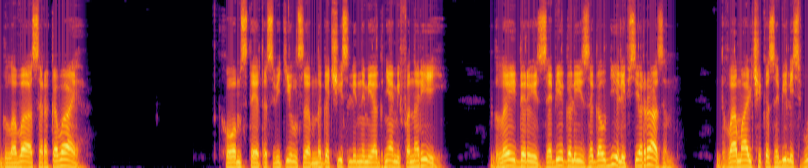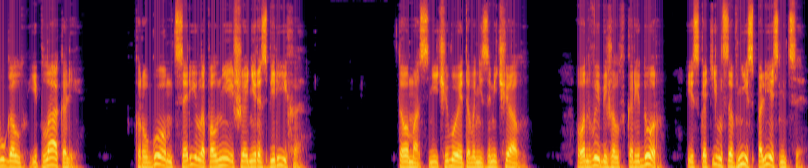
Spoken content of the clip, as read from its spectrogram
Глава сороковая. Хомстед осветился многочисленными огнями фонарей. Глейдеры забегали и загалдели все разом. Два мальчика забились в угол и плакали. Кругом царила полнейшая неразбериха. Томас ничего этого не замечал. Он выбежал в коридор и скатился вниз по лестнице,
